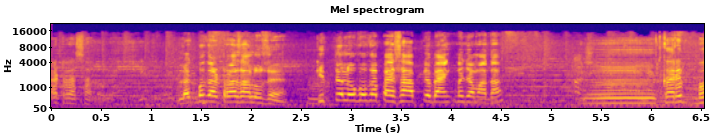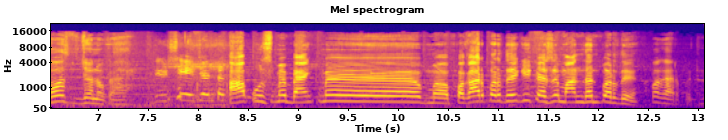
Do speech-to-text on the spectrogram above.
अठारह साल हो गए लगभग अठारह सालों से हैं। कितने लोगों का पैसा आपके बैंक में जमा था? करीब बहुत जनों का है। दीडशे एजंट आप उसमें बैंक में पगार पर थे कि कैसे मानधन पर थे? पगार पे थे।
